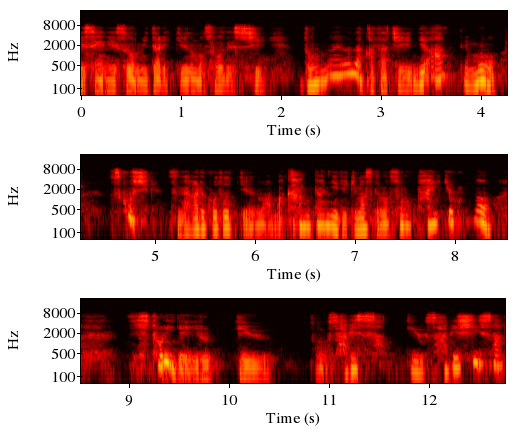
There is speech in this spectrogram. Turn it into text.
SNS を見たりっていうのもそうですし、どんなような形であっても、少しつながることっていうのは、まあ、簡単にできますけども、その対局の一人でいるっていう、その寂しさっていう、寂しさっ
